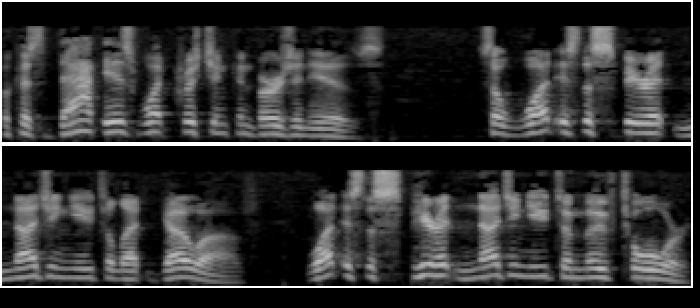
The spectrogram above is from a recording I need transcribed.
Because that is what Christian conversion is. So what is the Spirit nudging you to let go of? What is the Spirit nudging you to move toward?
